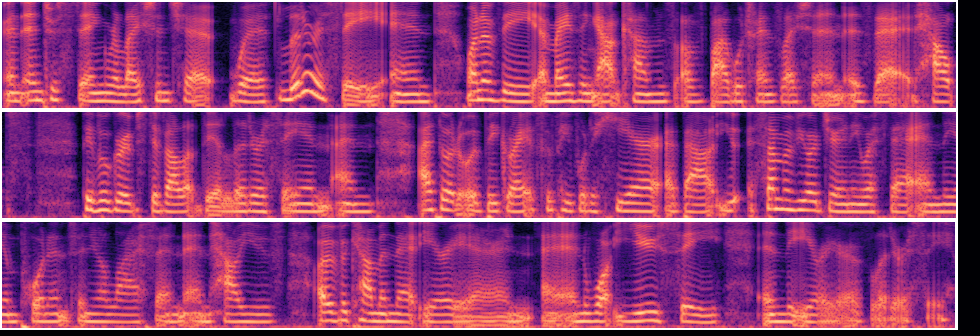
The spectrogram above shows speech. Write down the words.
an interesting relationship with literacy. And one of the amazing outcomes of Bible translation is that it helps people groups develop their literacy. And, and I thought it would be great for people to hear about you, some of your journey with that and the importance in your life and, and how you've overcome in that area and, and what you see in the area of literacy.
